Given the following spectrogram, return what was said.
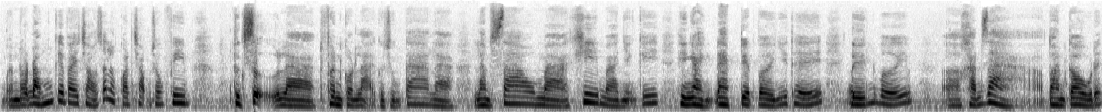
nó đóng cái vai trò rất là quan trọng trong phim thực sự là phần còn lại của chúng ta là làm sao mà khi mà những cái hình ảnh đẹp tuyệt vời như thế đến với ờ, khán giả toàn cầu đấy,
